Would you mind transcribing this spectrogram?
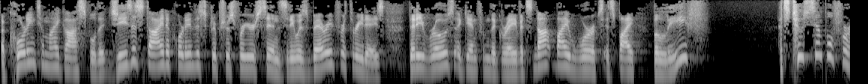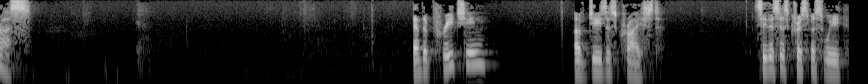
According to my gospel, that Jesus died according to the scriptures for your sins, that he was buried for three days, that he rose again from the grave. It's not by works, it's by belief. It's too simple for us. And the preaching of Jesus Christ. See, this is Christmas week.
